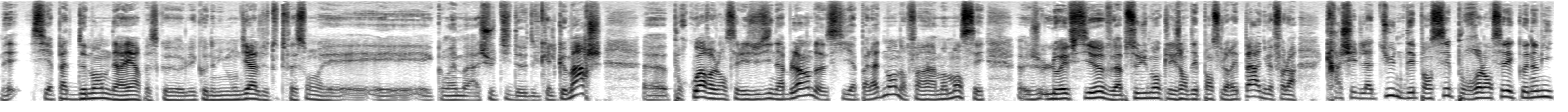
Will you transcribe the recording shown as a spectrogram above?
Mais s'il n'y a pas de demande derrière, parce que l'économie mondiale, de toute façon, est, est, quand même achutie de, de quelques marches, euh, pourquoi relancer les usines à blindes s'il n'y a pas la demande? Enfin, à un moment, c'est euh, l'OFCE veut absolument que les gens dépensent leur épargne. Il va falloir cracher de la thune, dépenser pour relancer l'économie.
